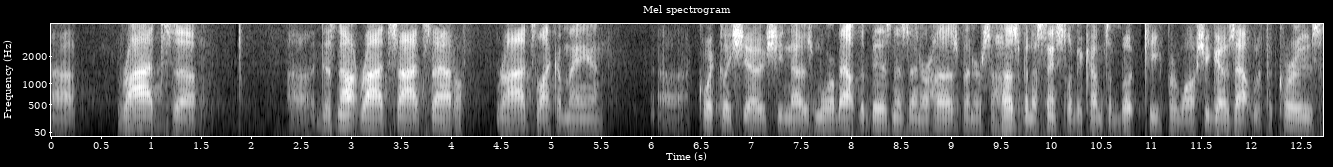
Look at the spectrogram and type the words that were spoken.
Uh, rides, uh, uh, does not ride side saddle, rides like a man. Uh, quickly shows she knows more about the business than her husband. Her husband essentially becomes a bookkeeper while she goes out with the crews.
